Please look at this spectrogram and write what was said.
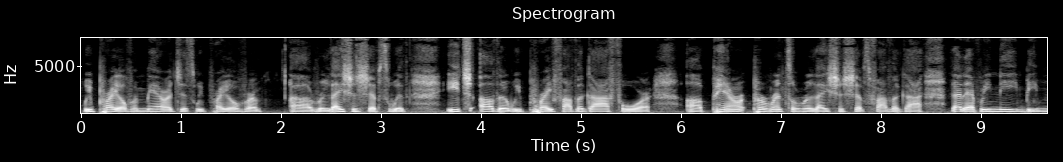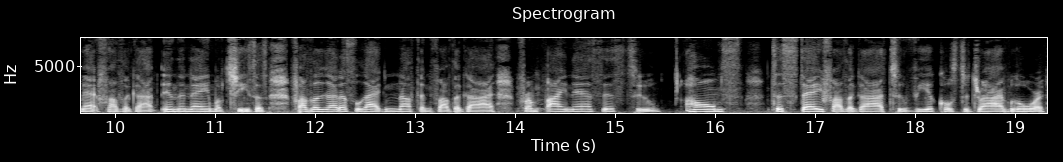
We pray over marriages. We pray over uh, relationships with each other. We pray, Father God, for uh, parent parental relationships, Father God. Let every need be met, Father God, in the name of Jesus. Father, let us lack nothing, Father God, from finances to homes to stay, Father God, to vehicles to drive, Lord.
